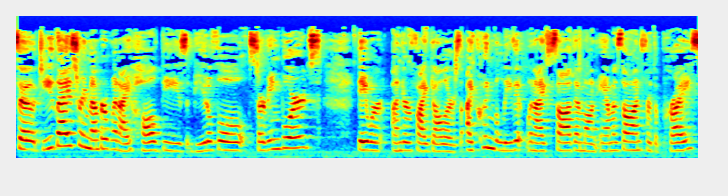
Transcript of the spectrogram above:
So do you guys remember when I hauled these beautiful serving boards? They were under $5. I couldn't believe it when I saw them on Amazon for the price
